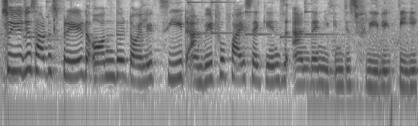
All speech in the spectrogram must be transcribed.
So you just have to spray it on the toilet seat and wait for 5 seconds and then you can just freely pee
